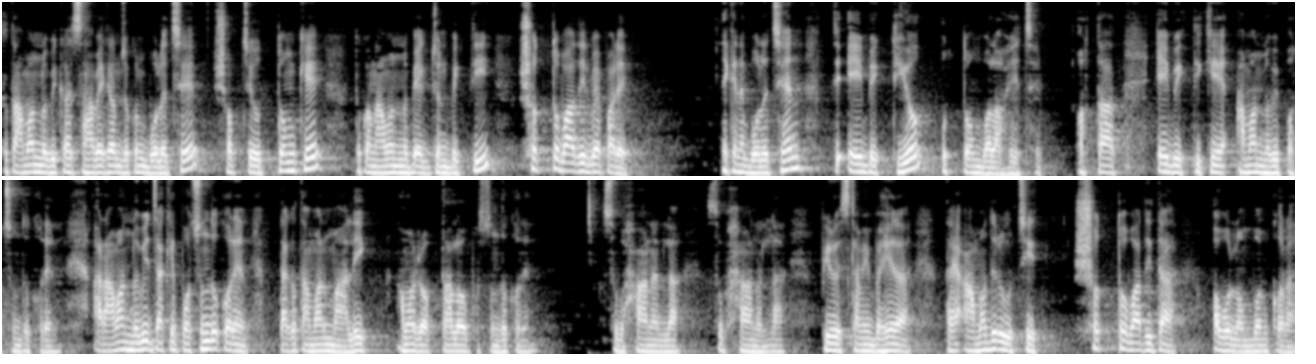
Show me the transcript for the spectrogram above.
তো আমার নবী কাজ সাহাবেকরাম যখন বলেছে সবচেয়ে উত্তমকে, তখন আমার নবী একজন ব্যক্তি সত্যবাদীর ব্যাপারে এখানে বলেছেন যে এই ব্যক্তিও উত্তম বলা হয়েছে। অর্থাৎ এই ব্যক্তিকে আমার নবী পছন্দ করেন। আর আমার নবী যাকে পছন্দ করেন, তাকে তো আমার মালিক, আমার রপ্তালাও পছন্দ করেন। সুবহান আল্লাহ সুবহান আল্লাহ প্রিয় ইসলামী বাহিরা তাই আমাদের উচিত সত্যবাদিতা অবলম্বন করা,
